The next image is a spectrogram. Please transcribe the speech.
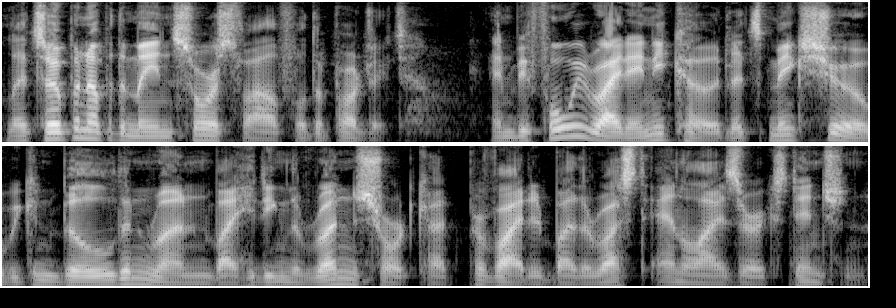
Let's open up the main source file for the project. And before we write any code, let's make sure we can build and run by hitting the Run shortcut provided by the Rust Analyzer extension.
